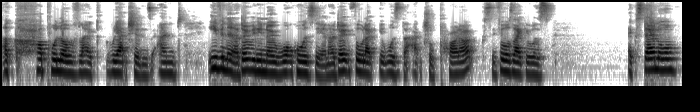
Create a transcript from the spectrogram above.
a couple of like reactions, and even then, I don't really know what caused it, and I don't feel like it was the actual products. It feels like it was external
